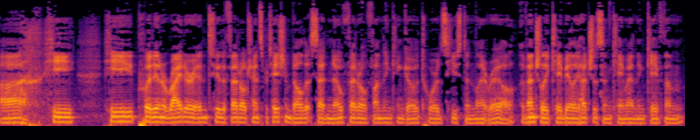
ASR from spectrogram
Uh, he he put in a rider into the federal transportation bill that said no federal funding can go towards Houston Light Rail. Eventually, Kay Bailey Hutchison came in and gave them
